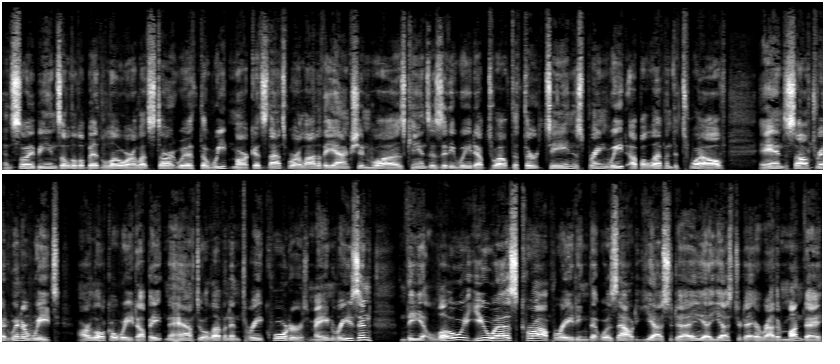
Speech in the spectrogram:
and soybeans a little bit lower. Let's start with the wheat markets. That's where a lot of the action was. Kansas City wheat up 12 to 13, spring wheat up 11 to 12, and soft red winter wheat, our local wheat, up eight and a half to 11 and three quarters. Main reason. The low U.S. crop rating that was out yesterday, uh, yesterday, or rather Monday.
